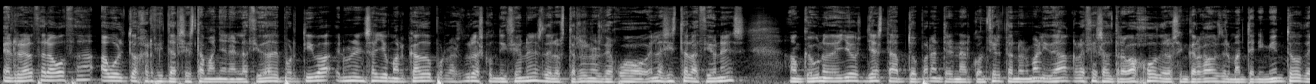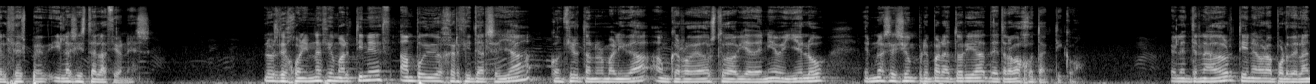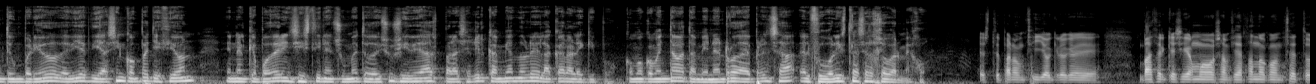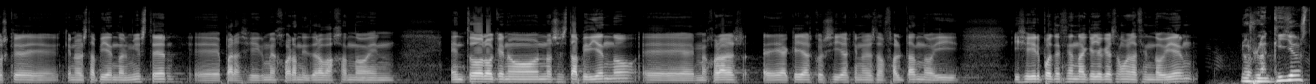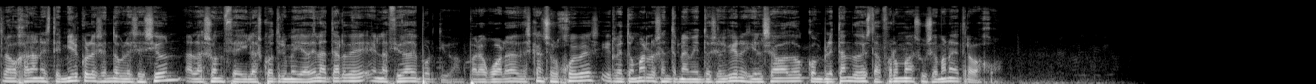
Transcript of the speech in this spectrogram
El Real Zaragoza ha vuelto a ejercitarse esta mañana en la ciudad deportiva en un ensayo marcado por las duras condiciones de los terrenos de juego en las instalaciones, aunque uno de ellos ya está apto para entrenar con cierta normalidad gracias al trabajo de los encargados del mantenimiento del césped y las instalaciones. Los de Juan Ignacio Martínez han podido ejercitarse ya, con cierta normalidad, aunque rodeados todavía de nieve y hielo, en una sesión preparatoria de trabajo táctico. El entrenador tiene ahora por delante un periodo de 10 días sin competición en el que poder insistir en su método y sus ideas para seguir cambiándole la cara al equipo, como comentaba también en rueda de prensa el futbolista Sergio Bermejo. Este paroncillo creo que va a hacer que sigamos afianzando conceptos que, nos está pidiendo el míster eh, para seguir mejorando y trabajando en, todo lo que nos está pidiendo, eh, mejorar eh, aquellas cosillas que nos están faltando y, y seguir potenciando aquello que estamos haciendo bien. Los blanquillos trabajarán este miércoles en doble sesión a las 11 y las 4 y media de la tarde en la ciudad deportiva para guardar descanso el jueves y retomar los entrenamientos el viernes y el sábado completando de esta forma su semana de trabajo.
